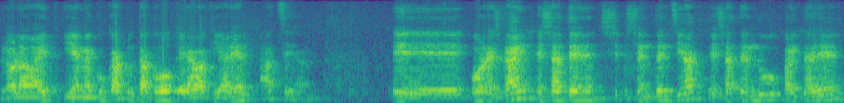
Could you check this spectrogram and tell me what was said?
nolabait IMQ kartutako erabakiaren atzean. E, horrez gain, esaten sententziak esaten du baita ere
